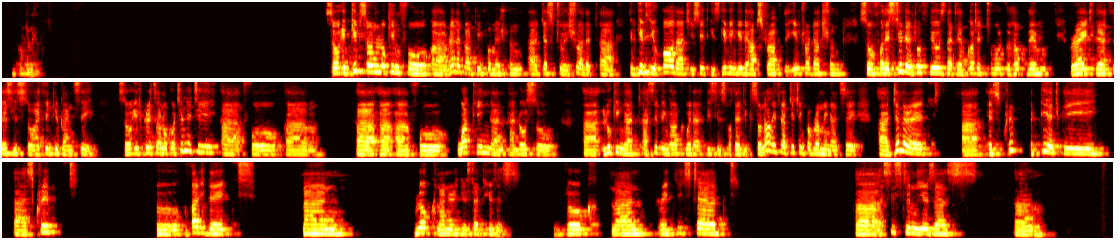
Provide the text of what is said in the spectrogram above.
So it keeps on looking for uh, relevant information uh, just to ensure that uh, it gives you all that you see it is giving you the abstract, the introduction. So for the student who feels that they have got a tool to help them write their thesis, so I think you can see. So it creates an opportunity uh, for um, uh, uh, for working and, and also Uh, looking at uh, sieving out whether this is authentic. So now if you're teaching programming, I'd say uh, generate a script, a PHP script to validate non-block non-registered users. Block non-registered uh, system users. Um,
